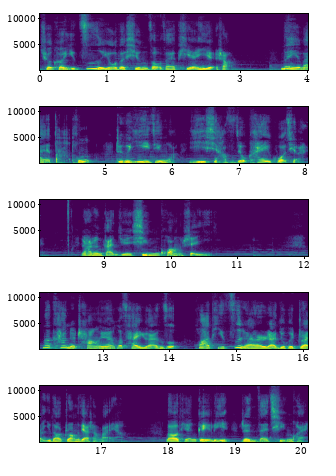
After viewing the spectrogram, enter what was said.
却可以自由地行走在田野上，内外打通，这个意境啊，一下子就开阔起来，让人感觉心旷神怡。那看着长院和菜园子，话题自然而然就会转移到庄稼上来呀。老天给力，人在勤快，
